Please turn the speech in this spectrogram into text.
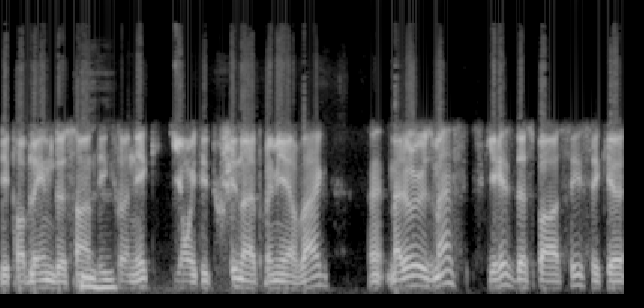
des problèmes de santé mm-hmm. chronique qui ont été touchés dans la première vague. Euh, malheureusement, ce qui risque de se passer, c'est que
